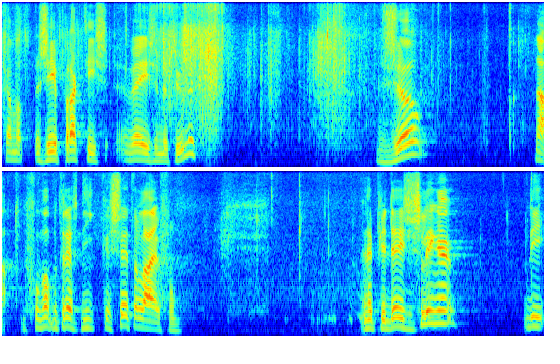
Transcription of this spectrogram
kan dat zeer praktisch wezen natuurlijk. Zo. Nou, voor wat betreft die cassetteluifel. heb je deze slinger. Die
